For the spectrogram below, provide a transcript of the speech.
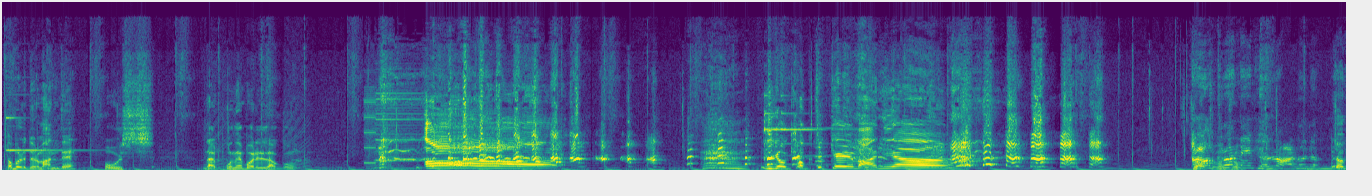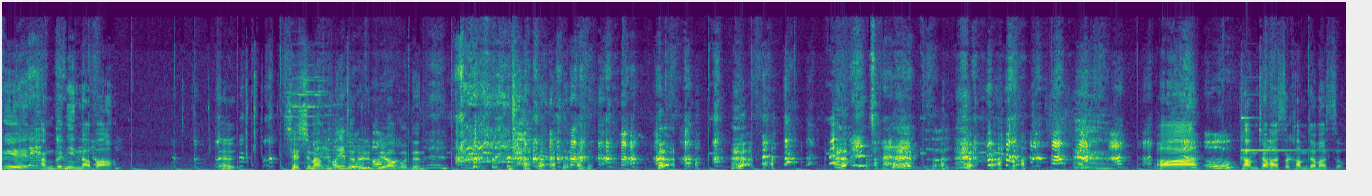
W 누르면 안 돼? 오우씨, 날 보내버리려고. 아! 이거 격투 게임 아니야. 좋아, 아 좋아, 좋아. 그러네 별로 안 어렵네. 저기 근데 당근이 있나 봐. 네, 세심한 왜 컨트롤이 먹어? 필요하거든. 아, 오. 감 잡았어 감 잡았어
